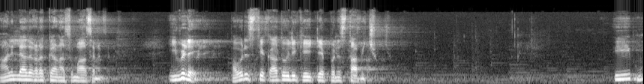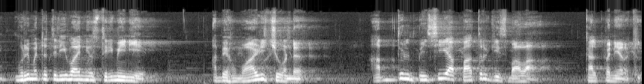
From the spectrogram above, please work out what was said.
ആളില്ലാതെ കിടക്കുകയാണ് സിംഹാസനം. ഇവിടെ പൗരസ്ത്യ കാതോലിക്കേറ്റെ പുനഃസ്ഥാപിച്ചു. ഈ മുറിമറ്റത്തിൽ ലീവാന്യൂസ് തിരുമേനിയെ അദ്ദേഹം വാഴിച്ചുകൊണ്ട് അബ്ദുൽ മിസിയ പാത്രിഗീസ് ബാവ കൽപ്പനയിറക്കി.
